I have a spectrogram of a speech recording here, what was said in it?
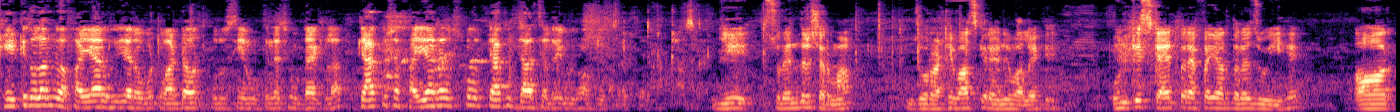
खेत के दौरान जो एफ़ आई आर हुई है रॉबर्ट वाड्डा और पूर्व सीएम भूपेंद्र सिंह हुड्डा के खिलाफ क्या कुछ एफ़ आई आर है उसमें क्या कुछ जाँच चल रही है ये सुरेंद्र शर्मा जो राठीवास के रहने वाले हैं उनकी शिकायत पर एफआईआर दर्ज हुई है और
